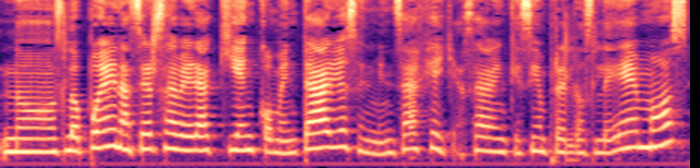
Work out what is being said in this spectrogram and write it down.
nos lo pueden hacer saber aquí en comentarios, en mensaje, ya saben que siempre los leemos.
